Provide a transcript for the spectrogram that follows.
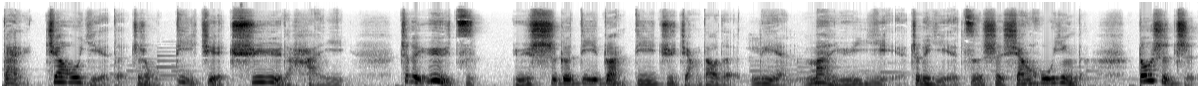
代郊野的这种地界区域的含义。这个“域”字与诗歌第一段第一句讲到的“敛漫于野”这个“野”字是相呼应的，都是指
